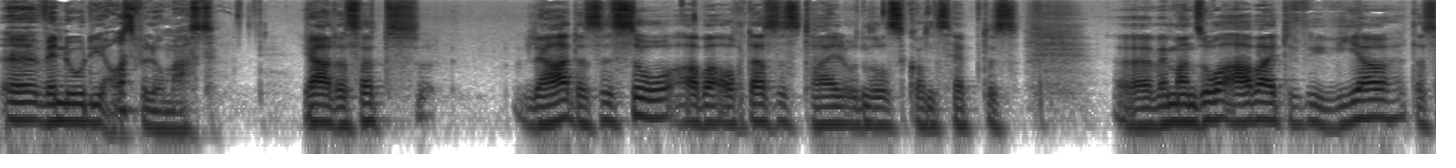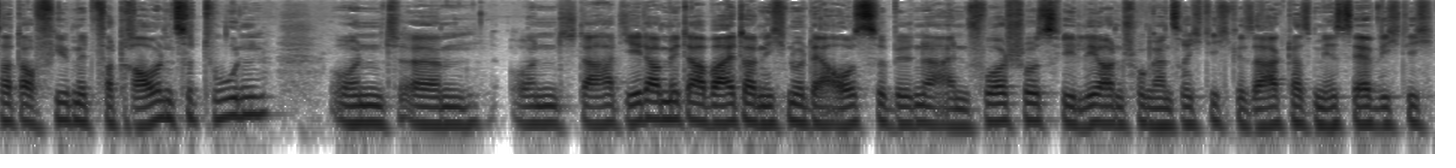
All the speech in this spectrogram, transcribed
äh, wenn du die Ausbildung machst. Ja, das hat, ja, das ist so, aber auch das ist Teil unseres Konzeptes. Äh, wenn man so arbeitet wie wir, das hat auch viel mit Vertrauen zu tun. Und, ähm, und da hat jeder Mitarbeiter, nicht nur der Auszubildende, einen Vorschuss, wie Leon schon ganz richtig gesagt hat. Mir ist sehr wichtig,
